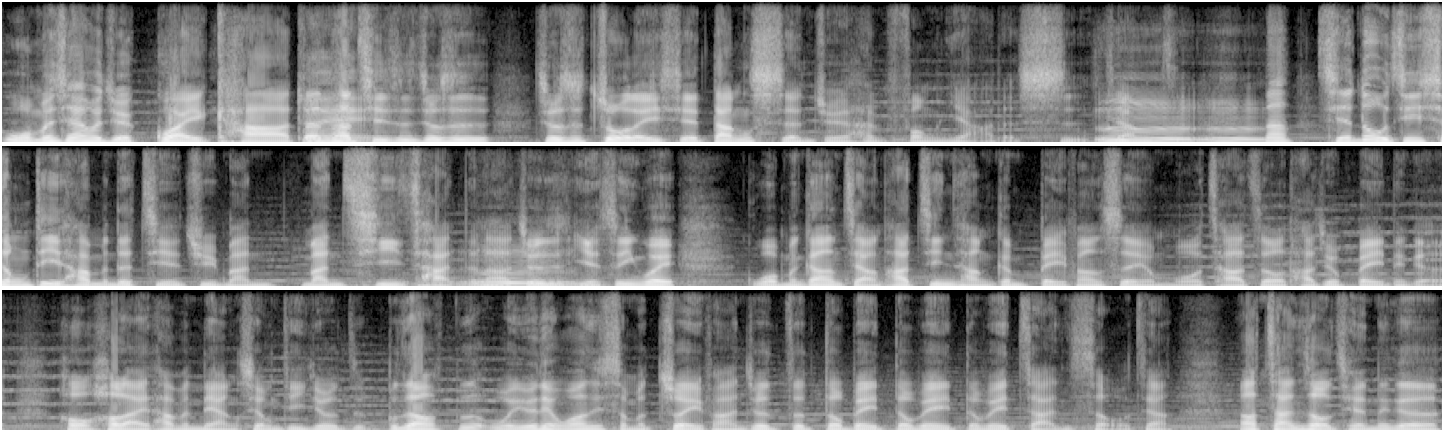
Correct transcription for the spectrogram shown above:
我们现在会觉得怪咖，但他其实就是就是做了一些当事人觉得很风雅的事，这样子。嗯，嗯那其实陆机兄弟他们的结局。剧蛮蛮凄惨的啦，嗯、就是也是因为我们刚刚讲他经常跟北方士人有摩擦之后，他就被那个后后来他们两兄弟就不知道不是我有点忘记什么罪，反正就都都被都被都被斩首这样。然后斩首前那个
